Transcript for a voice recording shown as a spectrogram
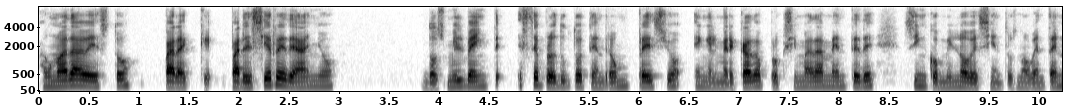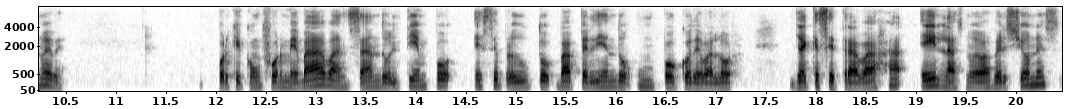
Aunado a esto, para, que, para el cierre de año 2020, este producto tendrá un precio en el mercado aproximadamente de 5.999. Porque conforme va avanzando el tiempo, este producto va perdiendo un poco de valor, ya que se trabaja en las nuevas versiones,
